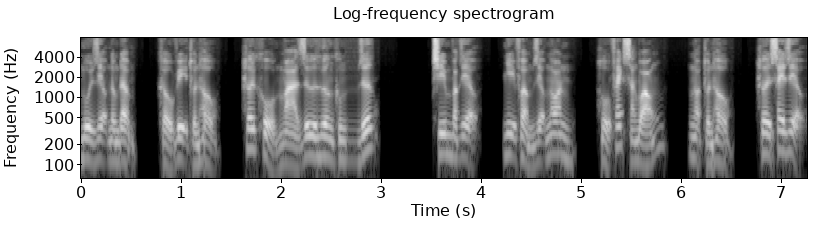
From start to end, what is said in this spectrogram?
mùi rượu nồng đậm khẩu vị thuần hậu hơi khổ mà dư hương không dứt. Chim vạc rượu nhị phẩm rượu ngon hổ phách sáng bóng ngọt thuần hậu, hơi say rượu.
